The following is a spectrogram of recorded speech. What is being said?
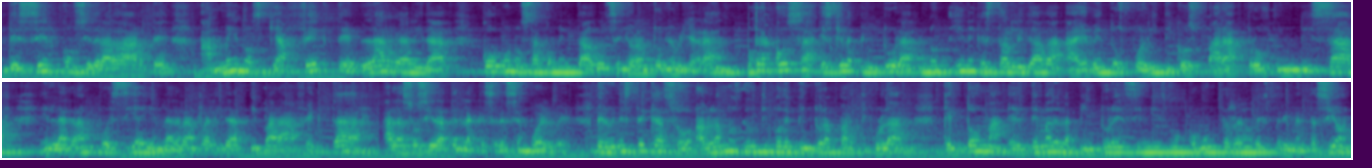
de ser considerada arte a menos que afecte la realidad como nos ha comentado el señor Antonio Villarán. Otra cosa es que la pintura no tiene que estar ligada a eventos políticos para profundizar en la gran poesía y en la gran realidad y para afectar a la sociedad en la que se desenvuelve. Pero en este caso hablamos de un tipo de pintura particular que toma el tema de la pintura en sí mismo como un terreno de experimentación.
